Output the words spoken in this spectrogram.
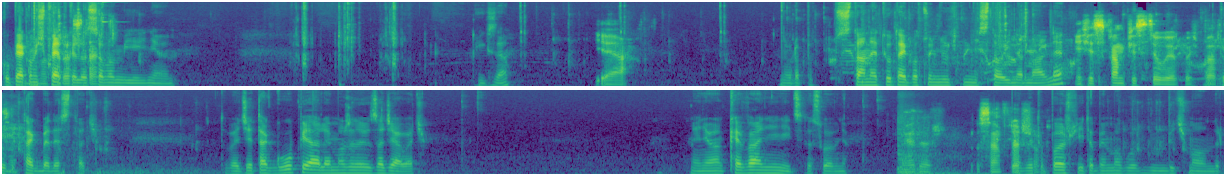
Kupię jakąś No petkę tak. losową i nie wiem. Xa. Yeah. Dobra, stanę tutaj, bo tu nikt nie stoi normalny. Ja się skampię z tyłu jakoś Tu bardzo. tak będę stać. To będzie tak głupie, ale może zadziałać. Ja nie mam kewa ani nic dosłownie. No ja też. Dostałem flash. tu poszli, to by mogło być mądre.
